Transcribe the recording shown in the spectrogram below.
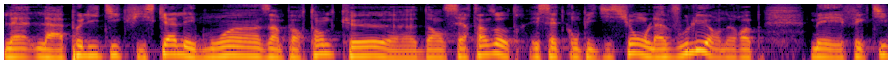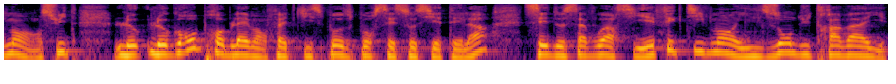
la, la, politique fiscale est moins importante que euh, dans certains autres. Et cette compétition, on l'a voulu en Europe. Mais effectivement, ensuite, le, le gros problème en fait qui se pose pour ces sociétés-là, c'est de savoir si effectivement ils ont du travail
